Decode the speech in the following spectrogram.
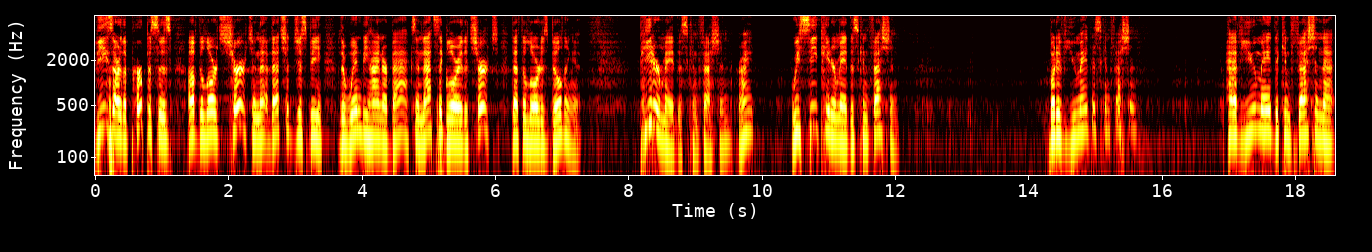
these are the purposes of the Lord's church. And that, that should just be the wind behind our backs. And that's the glory of the church that the Lord is building it. Peter made this confession, right? We see Peter made this confession. But have you made this confession? Have you made the confession that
